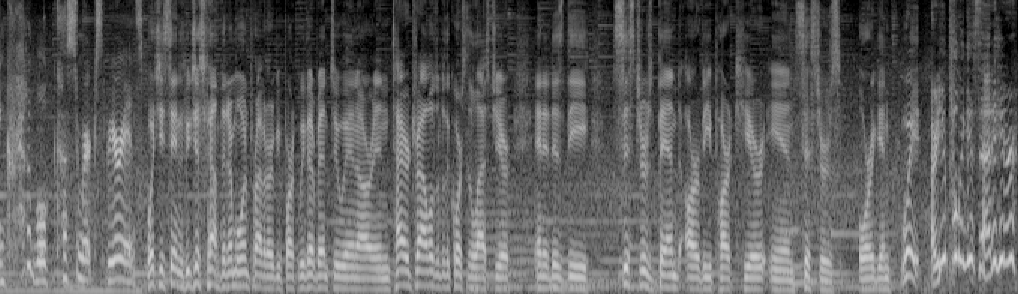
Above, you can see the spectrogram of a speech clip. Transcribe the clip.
incredible customer experience. What she's saying is we just found the number one private RV park we've ever been to in our entire travels over the course of the last year, and it is the Sisters Bend RV Park here in Sisters, Oregon. Wait, are you pulling us out of here?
